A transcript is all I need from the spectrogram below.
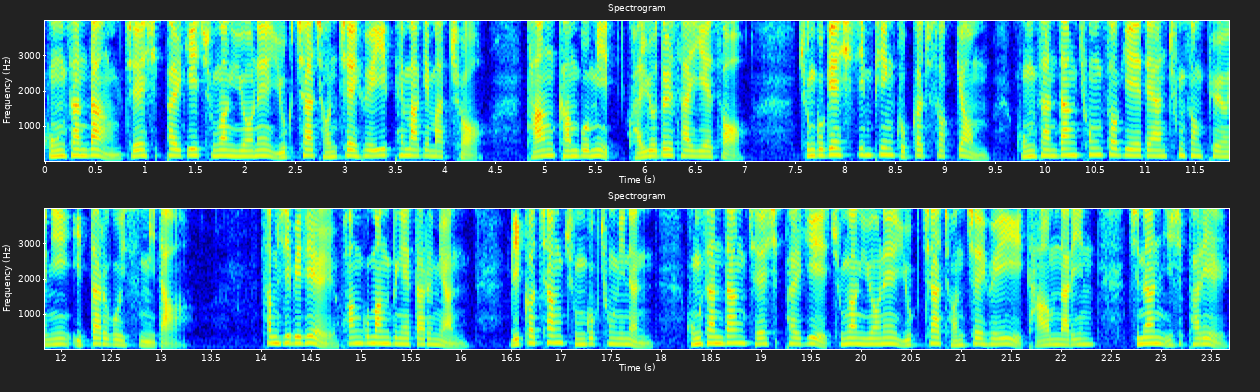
공산당 제18기 중앙위원회 6차 전체 회의 폐막에 맞춰 당 간부 및 관료들 사이에서 중국의 시진핑 국가주석 겸 공산당 총서기에 대한 충성 표현이 잇따르고 있습니다. 31일 황구망 등에 따르면 리커창 중국 총리는 공산당 제18기 중앙위원회 6차 전체 회의 다음 날인 지난 28일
